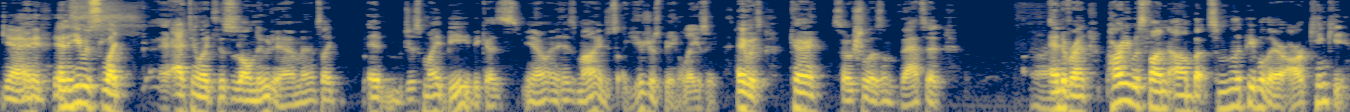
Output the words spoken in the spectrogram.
Yeah, And, it- and he was like acting like this is all new to him, and it's like it just might be because you know in his mind it's like you're just being lazy. Anyways, okay, socialism. That's it. End of rant. Party was fun, um, but some of the people there are kinky,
